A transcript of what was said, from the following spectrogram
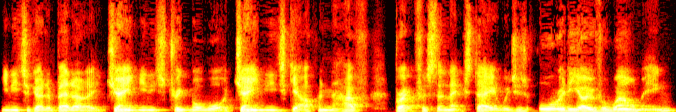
you need to go to bed early. Jane, you need to drink more water. Jane, you need to get up and have breakfast the next day, which is already overwhelming.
